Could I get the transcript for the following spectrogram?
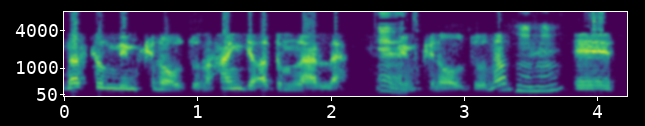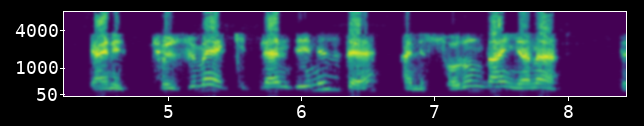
nasıl mümkün olduğunu, hangi adımlarla evet. mümkün olduğunu. Hı hı. Ee, yani çözüme kitlendiğinizde hani sorundan yana e,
